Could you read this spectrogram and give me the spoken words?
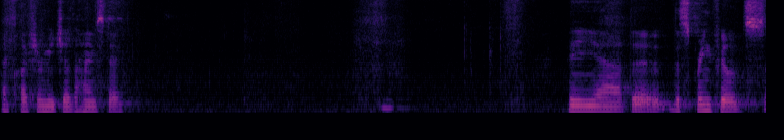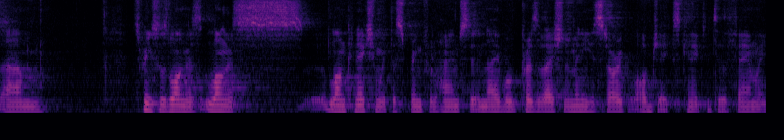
a closer image of the homestead. The, uh, the, the Springfields, um, Springfield's long connection with the Springfield homestead enabled preservation of many historical objects connected to the family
